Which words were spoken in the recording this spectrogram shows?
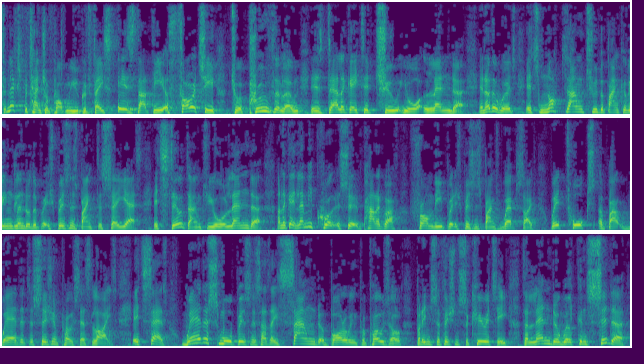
The next potential problem you could face is that the authority to approve the loan is delegated to your lender. In other words, it's not down to the Bank of England or the British Business Bank to say yes. It's still down to your lender. And again, let me quote a certain paragraph from the British Business Bank's website where it talks about where the decision process lies. It says, where the small business has a sound borrowing proposal but insufficient security, the lender will consider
